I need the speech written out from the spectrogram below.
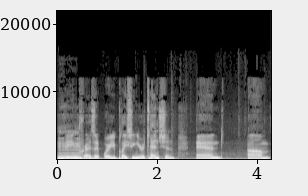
being present where you're placing your attention, and um,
